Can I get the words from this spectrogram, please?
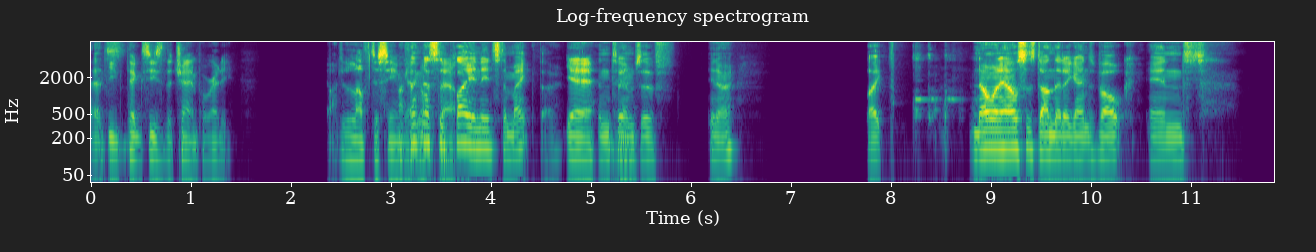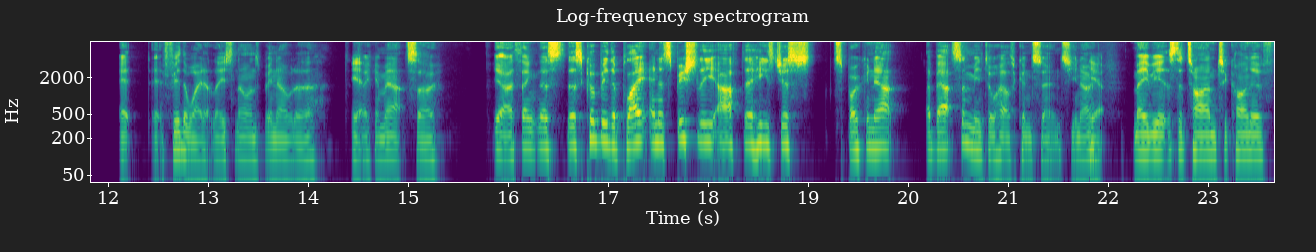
It's, He thinks he's the champ already. I'd love to see him. I get think that's the out. play he needs to make though. Yeah, in terms of you know like no one else has done that against Volk and at, at featherweight at least no one's been able to, to Yeah. take him out so yeah I think this this could be the play and especially after he's just spoken out about some mental health concerns you know Yeah. maybe it's the time to kind of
